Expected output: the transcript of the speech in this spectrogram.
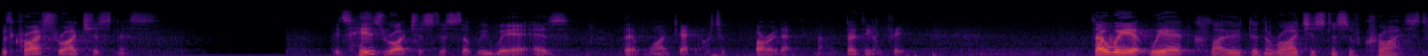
with Christ's righteousness. It's His righteousness that we wear as that white jacket. I should borrow that. No, don't think it'll fit. So we're, we're clothed in the righteousness of Christ.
